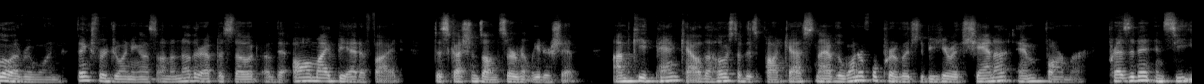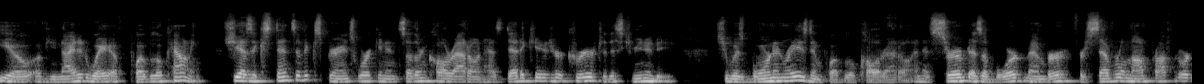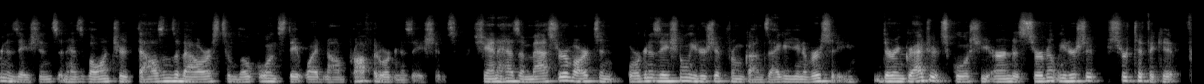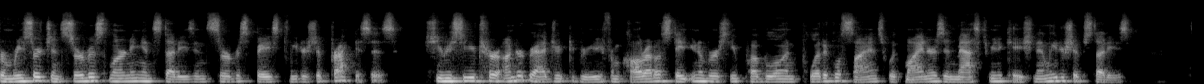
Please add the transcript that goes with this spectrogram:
Hello, everyone. Thanks for joining us on another episode of the All Might Be Edified discussions on servant leadership. I'm Keith Pankow, the host of this podcast, and I have the wonderful privilege to be here with Shanna M. Farmer, President and CEO of United Way of Pueblo County. She has extensive experience working in Southern Colorado and has dedicated her career to this community. She was born and raised in Pueblo, Colorado, and has served as a board member for several nonprofit organizations and has volunteered thousands of hours to local and statewide nonprofit organizations. Shanna has a Master of Arts in Organizational Leadership from Gonzaga University. During graduate school, she earned a Servant Leadership Certificate from Research in Service Learning and Studies in Service Based Leadership Practices. She received her undergraduate degree from Colorado State University Pueblo in political science with minors in mass communication and leadership studies.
